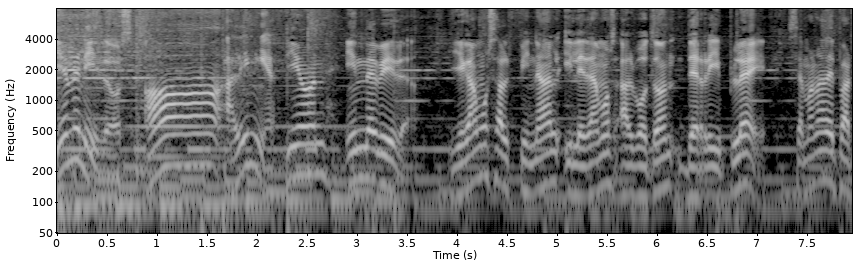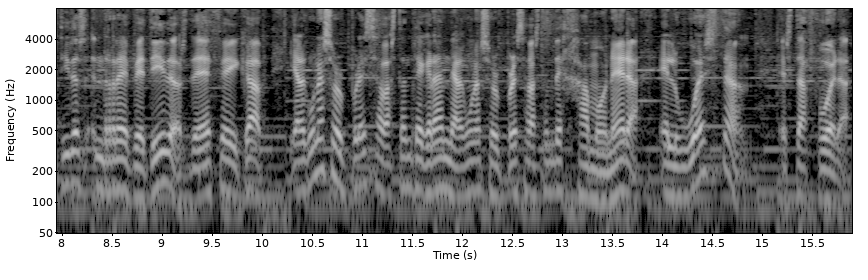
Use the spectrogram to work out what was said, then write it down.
Bienvenidos a Alineación Indebida. Llegamos al final y le damos al botón de replay. Semana de partidos repetidos de FA Cup y alguna sorpresa bastante grande, alguna sorpresa bastante jamonera. El West Ham está fuera,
